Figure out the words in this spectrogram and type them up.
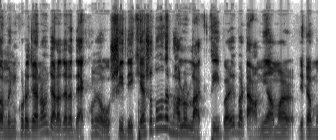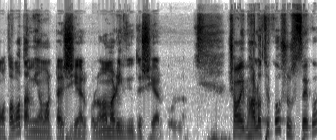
কমেন্ট করে জানাও। যারা যারা দেখো অবশ্যই দেখে আসো। তোমাদের ভালো লাগতেই পারে বাট আমি আমার যেটা মতামত, আমি আমারটা শেয়ার করলাম। আমার রিভিউতে শেয়ার করলাম। সবাই ভালো থেকো, সুস্থ থেকো।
